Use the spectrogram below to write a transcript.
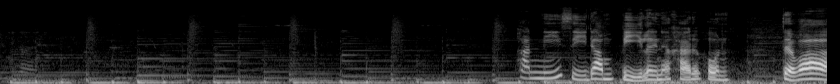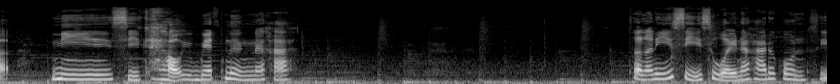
นี่เลยพันธุ์นี้สีดำปีเลยนะคะทุกคน แต่ว่ามีสีขาวอยู่เม็ดหนึ่งนะคะ ส่วนอันนี้สีสวยนะคะ ทุกคนสี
